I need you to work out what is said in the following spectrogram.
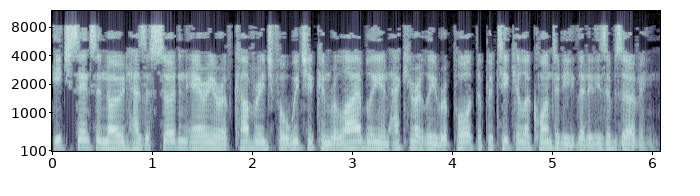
Each sensor node has a certain area of coverage for which it can reliably and accurately report the particular quantity that it is observing.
